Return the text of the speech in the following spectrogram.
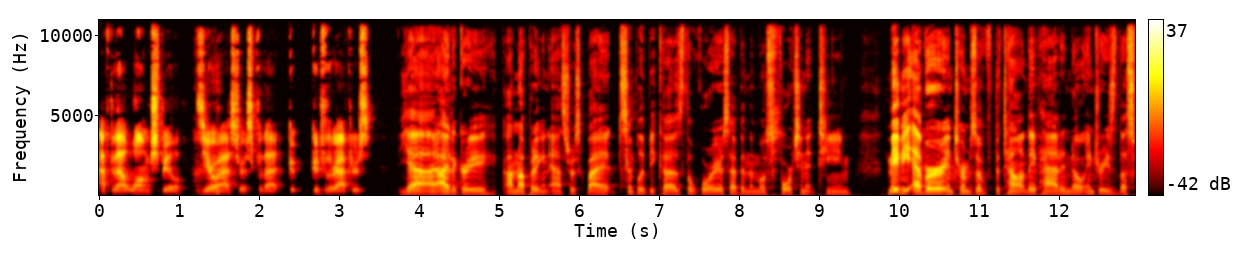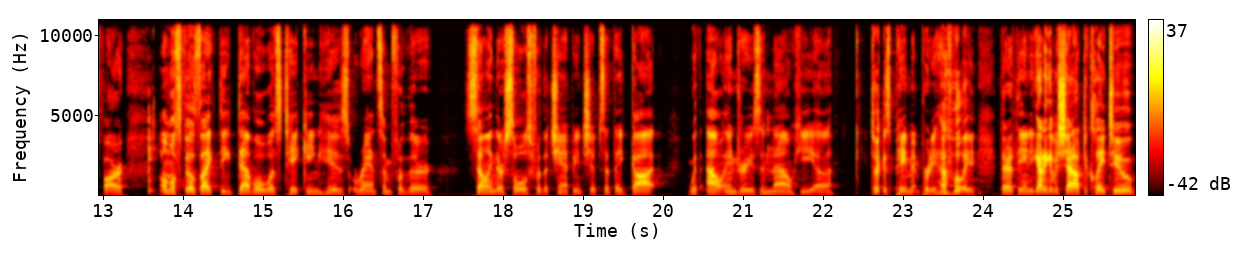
after that long spiel, zero asterisk for that. Good, good for the Raptors. Yeah, I'd agree. I'm not putting an asterisk by it simply because the Warriors have been the most fortunate team, maybe ever, in terms of the talent they've had and no injuries thus far. Almost feels like the devil was taking his ransom for their selling their souls for the championships that they got without injuries, and now he uh, took his payment pretty heavily there at the end. You got to give a shout out to Klay too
